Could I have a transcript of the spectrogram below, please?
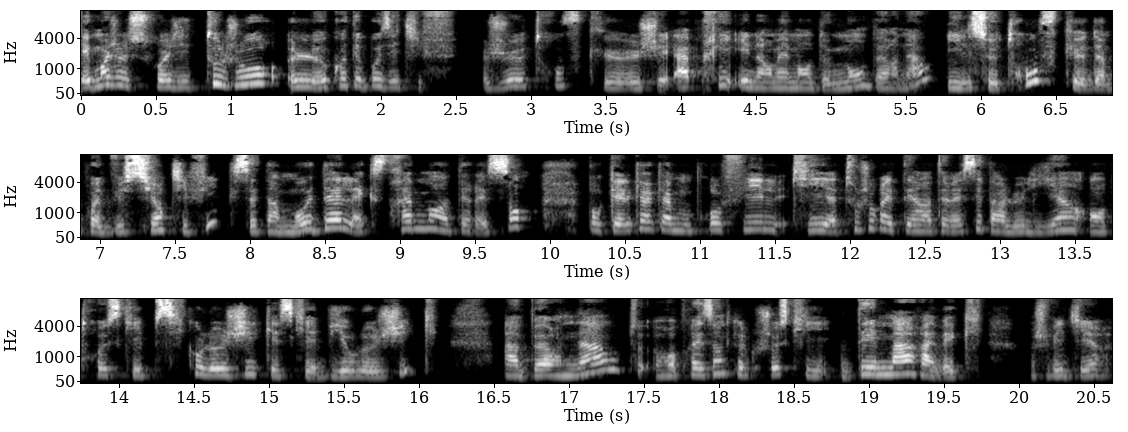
Et moi, je choisis toujours le côté positif je trouve que j'ai appris énormément de mon burn-out. Il se trouve que d'un point de vue scientifique, c'est un modèle extrêmement intéressant pour quelqu'un qui a mon profil, qui a toujours été intéressé par le lien entre ce qui est psychologique et ce qui est biologique. Un burn-out représente quelque chose qui démarre avec, je vais dire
